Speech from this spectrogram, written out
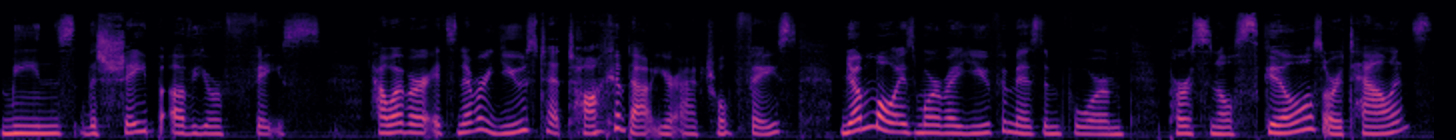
means the shape of your face. However, it's never used to talk about your actual face. 면모 is more of a euphemism for personal skills or talents.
